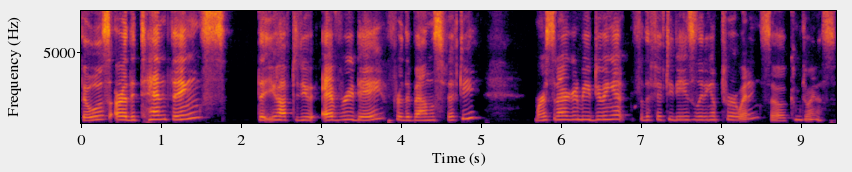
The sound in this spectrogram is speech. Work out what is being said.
Those are the 10 things that you have to do every day for the Boundless 50. Marissa and I are going to be doing it for the 50 days leading up to our wedding, so come join us.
